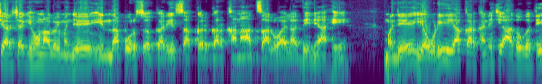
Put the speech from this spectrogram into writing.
चर्चा घेऊन आलोय म्हणजे इंदापूर सहकारी साखर कारखाना चालवायला देणे आहे. म्हणजे एवढी या कारखान्याची अधोगती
